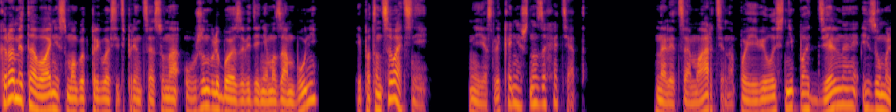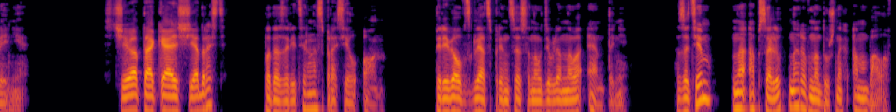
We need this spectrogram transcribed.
Кроме того, они смогут пригласить принцессу на ужин в любое заведение Мазамбуни и потанцевать с ней, если, конечно, захотят. На лице Мартина появилось неподдельное изумление. «С чего такая щедрость?» — подозрительно спросил он. Перевел взгляд с принцессы на удивленного Энтони. Затем на абсолютно равнодушных амбалов.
